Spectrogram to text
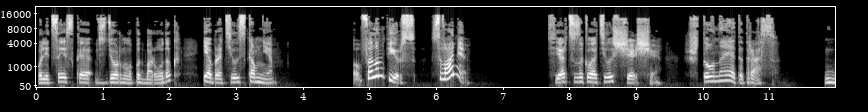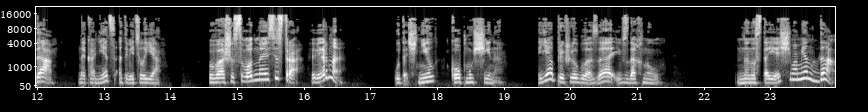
Полицейская вздернула подбородок и обратилась ко мне. «Фэллон Пирс, с вами?» Сердце заколотилось чаще. «Что на этот раз?» «Да», — наконец ответил я. «Ваша сводная сестра, верно?» — уточнил коп-мужчина. Я прикрыл глаза и вздохнул. На настоящий момент — да,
